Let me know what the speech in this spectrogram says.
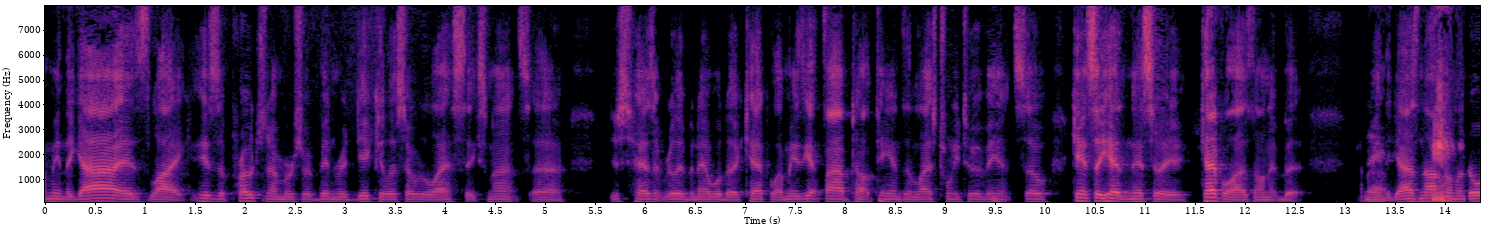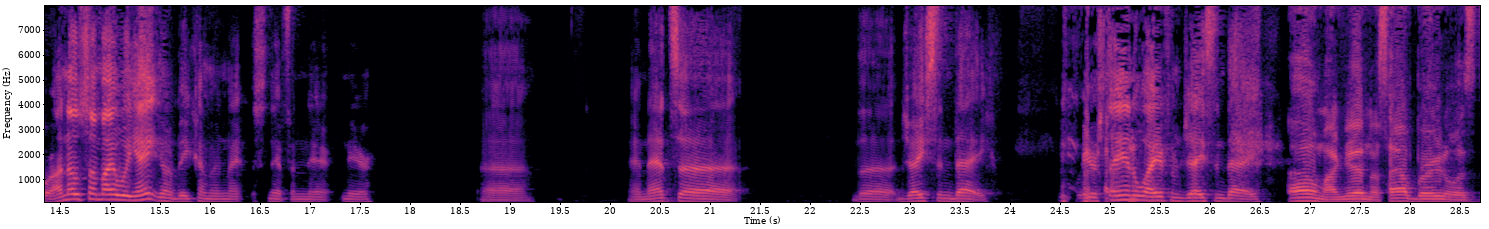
I mean, the guy is like his approach numbers have been ridiculous over the last six months. Uh, just hasn't really been able to capitalize. I mean, he's got five top tens in the last 22 events, so can't say he hasn't necessarily capitalized on it. But I mean, right. the guy's knocking on the door. I know somebody we ain't going to be coming sniffing near. near. Uh, and that's uh the Jason Day. We are staying away from Jason Day. Oh my goodness, how brutal is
